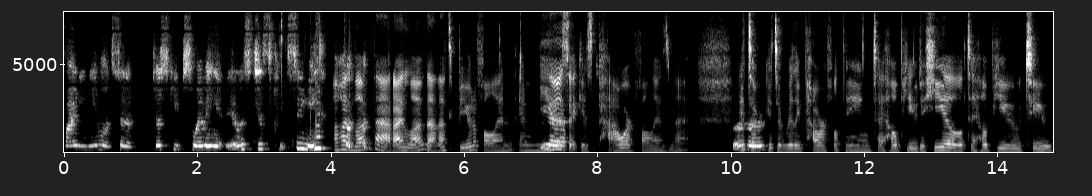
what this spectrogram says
Finding Nemo, instead of just keep swimming, it, was just keep singing. Oh, I love that. I love that. That's beautiful. And and Yeah. music is powerful, isn't it? It's a Uh-huh. it's a really powerful thing to help you to heal, to help you to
